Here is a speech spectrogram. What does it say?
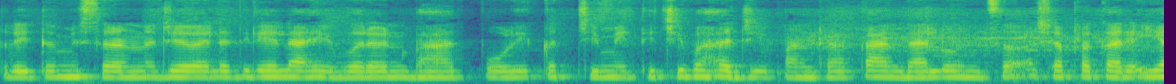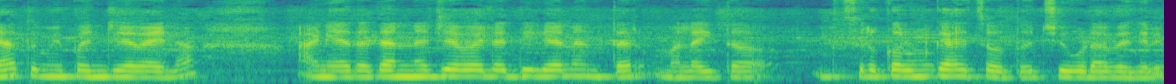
तर इथं मिस्टरांना जेवायला दिलेलं आहे. वरण भात पोळी कच्ची मेथीची भाजी पांढरा कांदा लोणचं अशा प्रकारे या तुम्ही पण जेवायला. आणि आता त्यांना जेवायला दिल्यानंतर मला इथं दुसरं करून घ्यायचं होतं चिवडा वगैरे.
